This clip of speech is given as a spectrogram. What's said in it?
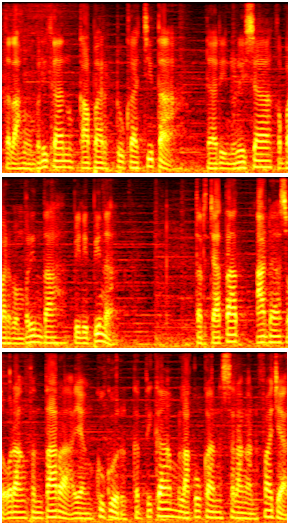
telah memberikan kabar duka cita dari Indonesia kepada pemerintah Filipina. Tercatat ada seorang tentara yang gugur ketika melakukan serangan fajar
